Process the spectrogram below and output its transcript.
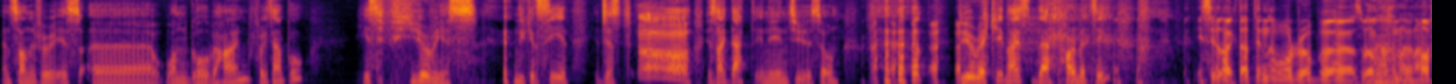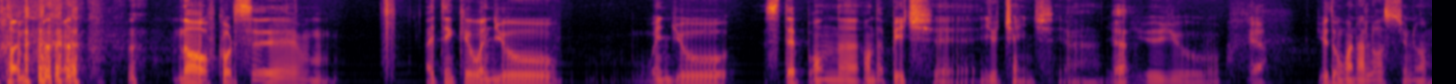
and Sandefjord is uh, one goal behind, for example, he's furious. you can see it. It just, oh, it's like that in the interview zone. Do you recognize that Harmeet Singh? Is he like that in the wardrobe uh, as well No, in no, no. halftime? No, of course. Um, I think when you when you step on uh, on the pitch, uh, you change. Yeah. Yeah. You you Yeah. you don't want to lose. You know,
